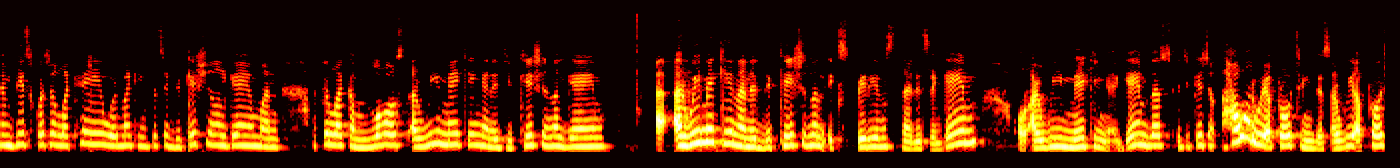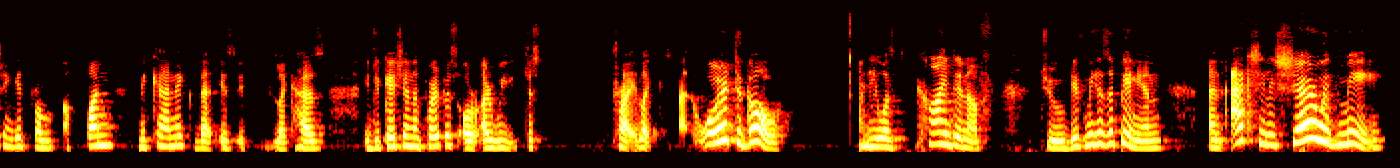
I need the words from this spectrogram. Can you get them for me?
him these questions like hey we're making this educational game and i feel like i'm lost. Are we making an educational game are we making an educational experience that is a game or are we making a game that's education? How are we approaching this? Are we approaching it from a fun mechanic that is it like has educational purpose or are we just try like uh, where to go? And he was kind enough to give me his opinion and actually share with me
